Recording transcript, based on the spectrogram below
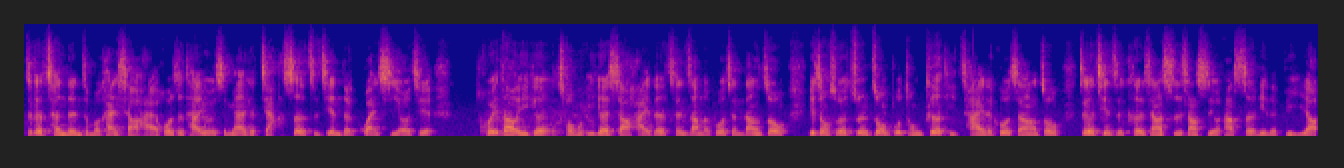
这个成人怎么看小孩，或者是他有什么样一个假设之间的关系，而且。回到一个从一个小孩的成长的过程当中，一种所谓尊重不同个体差异的过程当中，这个亲子车厢事实上是有它设立的必要。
